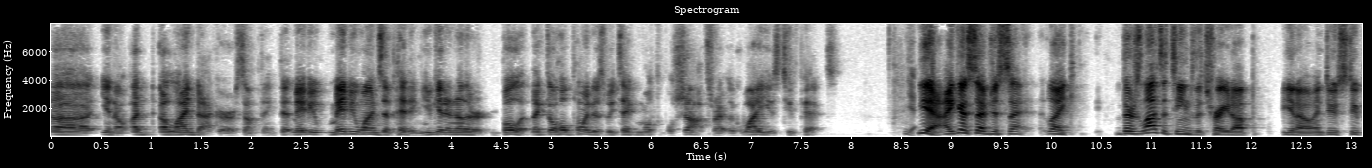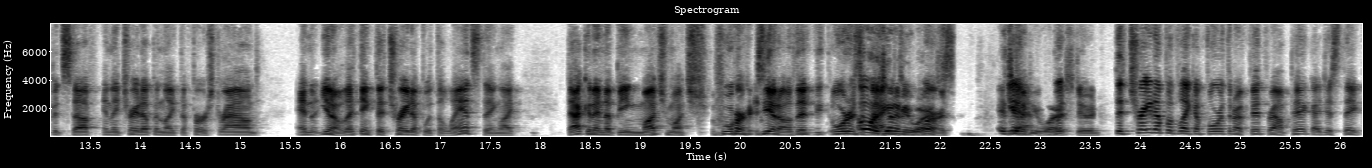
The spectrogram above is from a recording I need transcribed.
uh, you know, a, a linebacker or something that maybe maybe winds up hitting. You get another bullet. Like the whole point is we take multiple shots, right? Like why use two picks? Yeah, yeah I guess I've just said like there's lots of teams that trade up, you know, and do stupid stuff, and they trade up in like the first round, and you know, I think the trade up with the Lance thing, like that could end up being much, much worse. You know, the, the orders. Oh, it's gonna be magnitude worse. It's Yeah, gonna be worse, dude. the trade up of like a fourth and a fifth round pick, I just think,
